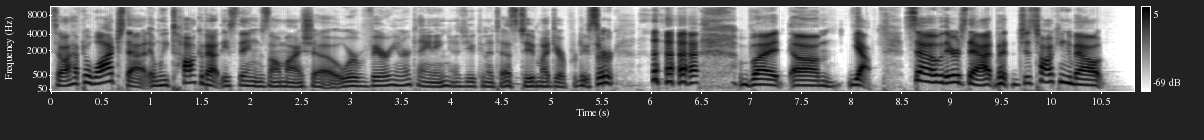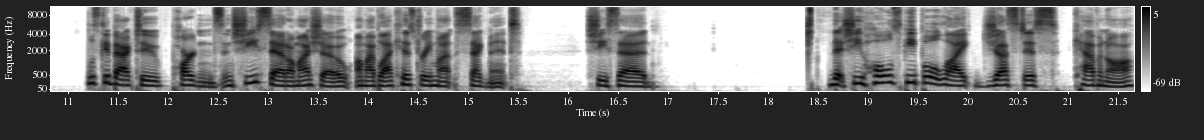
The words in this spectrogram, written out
So I have to watch that. And we talk about these things on my show. We're very entertaining, as you can attest to, my dear producer. but um, yeah, so there's that. But just talking about, let's get back to pardons. And she said on my show, on my Black History Month segment, she said that she holds people like Justice Kavanaugh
